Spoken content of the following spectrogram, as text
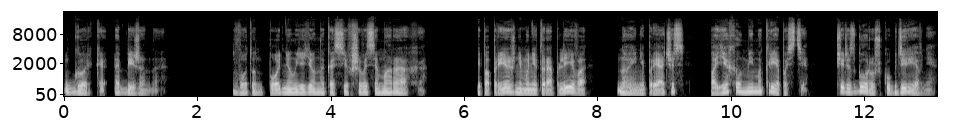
горько обиженное. Вот он поднял ее накосившегося мараха и по-прежнему неторопливо, но и не прячась, поехал мимо крепости, через горушку к деревне.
